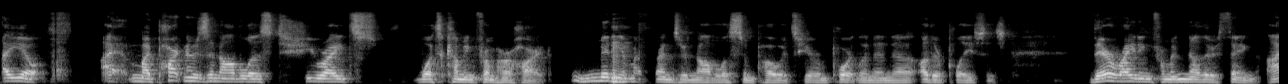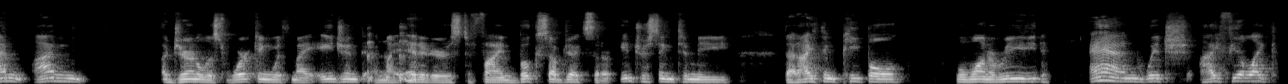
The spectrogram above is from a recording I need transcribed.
i you know i my partner is a novelist. She writes what's coming from her heart. Many mm-hmm. of my friends are novelists and poets here in portland and uh, other places. They're writing from another thing. I'm i'm a journalist working with my agent and my editors to find book subjects that are interesting to me, that I think people will want to read, and which I feel like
